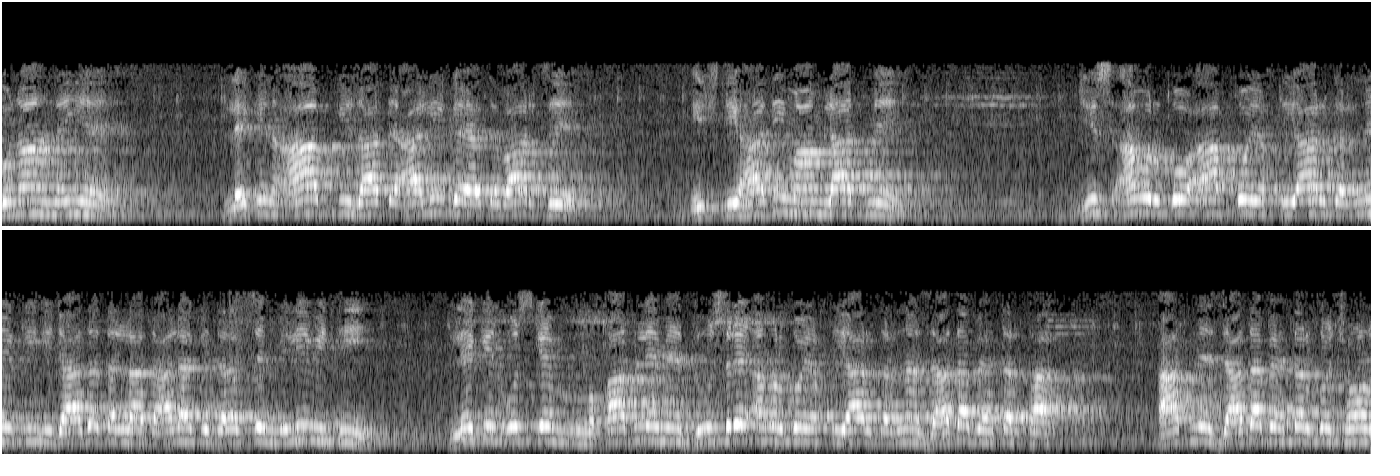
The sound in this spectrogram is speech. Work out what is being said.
گناہ نہیں ہے لیکن آپ کی ذات عالی کے اعتبار سے اجتہادی معاملات میں جس امر کو آپ کو اختیار کرنے کی اجازت اللہ تعالی کی طرف سے ملی ہوئی تھی، لیکن اس کے مقابلے میں دوسرے امر کو اختیار کرنا زیادہ بہتر تھا۔ آپ نے زیادہ بہتر کو چھوڑ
